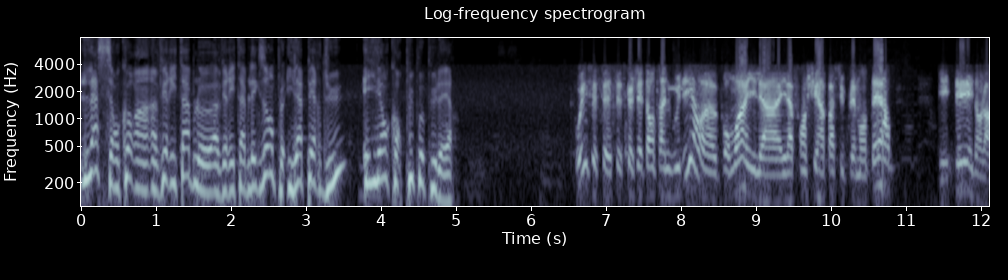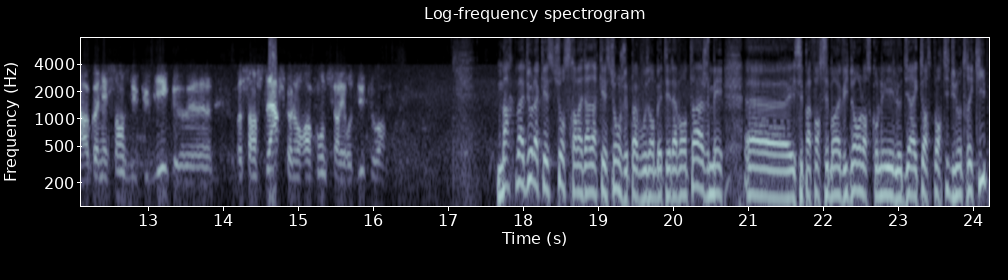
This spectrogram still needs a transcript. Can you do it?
là, c'est encore un, un, véritable, un véritable exemple. Il a perdu et il est encore plus populaire. Oui, c'est ce que j'étais en train de vous dire. Euh, pour moi, il a, il a franchi un pas supplémentaire. Il était dans la reconnaissance du public euh, au sens large que l'on rencontre sur les routes du Tour. Marc Madio, la question sera ma dernière question. Je vais pas vous embêter davantage, mais euh, c'est pas forcément évident lorsqu'on est le directeur sportif d'une autre équipe.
